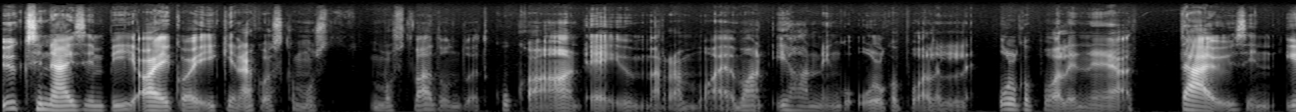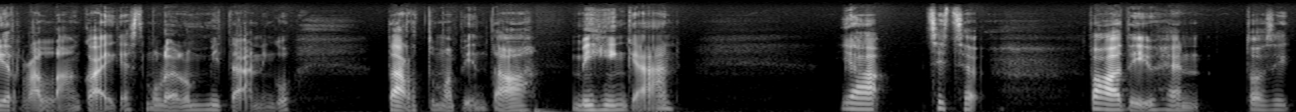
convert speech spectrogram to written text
yksinäisimpiä aikoja ikinä, koska musta must vaan tuntuu, että kukaan ei ymmärrä mua ja mä oon ihan niinku ulkopuolinen, ulkopuolinen ja täysin irrallaan kaikesta. Mulla ei ollut mitään niinku tarttumapintaa mihinkään. Ja sitten se vaatii yhden tosi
